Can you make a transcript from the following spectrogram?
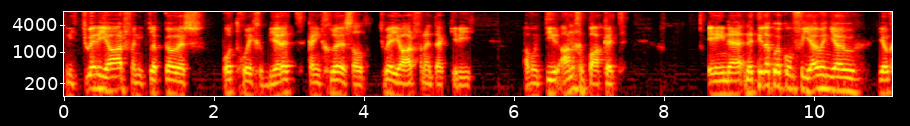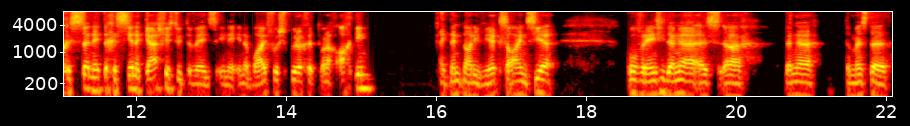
in die tweede jaar van die Klipkouers potgooi gebeur het. Kan jy glo is al 2 jaar vandat ek hierdie avontuur aangepak het. En uh, natuurlik ook om vir jou en jou jou gesin net 'n geseënde Kersfees toe te wens en en 'n baie voorspoedige 2018 ek dink na die week se ANC konferensie dinge is uh dinge ten minste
